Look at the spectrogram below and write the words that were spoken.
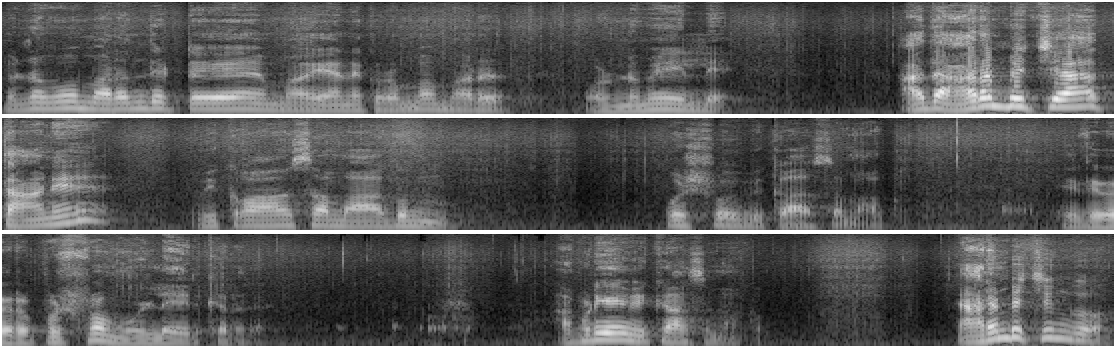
என்னவோ மறந்துட்டு ம- எனக்கு ரொம்ப மறு ஒன்றுமே இல்லை. அது ஆரம்பித்தா தானே விகாசமாகும். புஷ்ப விகாசமாகும். இது ஒரு புஷ்பம் உள்ளே இருக்கிறது. அப்படியே விகாசமாகும். ஆரம்பிச்சுங்கோ.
